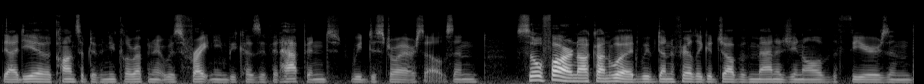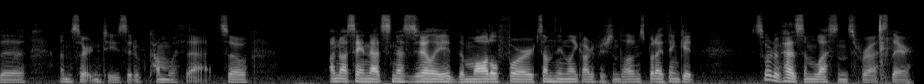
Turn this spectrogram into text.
the idea of a concept of a nuclear weapon. It was frightening because if it happened, we'd destroy ourselves. And so far, knock on wood, we've done a fairly good job of managing all of the fears and the uncertainties that have come with that. So I'm not saying that's necessarily the model for something like artificial intelligence, but I think it, it sort of has some lessons for us there.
